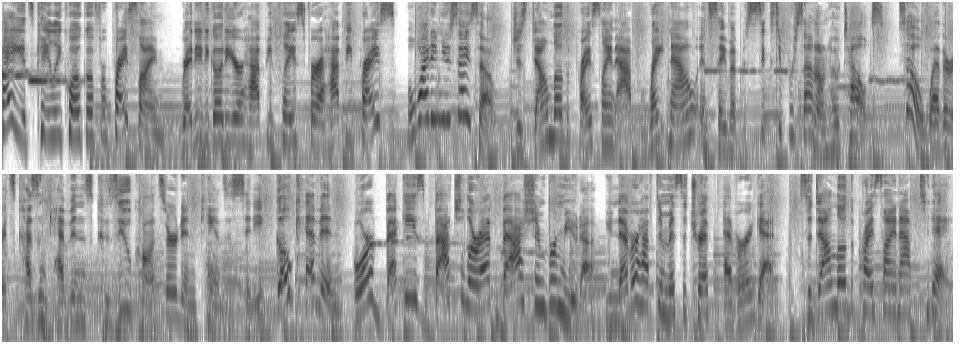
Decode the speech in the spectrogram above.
Hey, it's Kaley Cuoco for Priceline. Ready to go to your happy place for a happy price? Well, why didn't you say so? Just download the Priceline app right now and save up to 60% on hotels. So, whether it's Cousin Kevin's Kazoo concert in Kansas City, go Kevin, or Becky's Bachelorette Bash in Bermuda, you never have to miss a trip ever again. So, download the Priceline app today.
